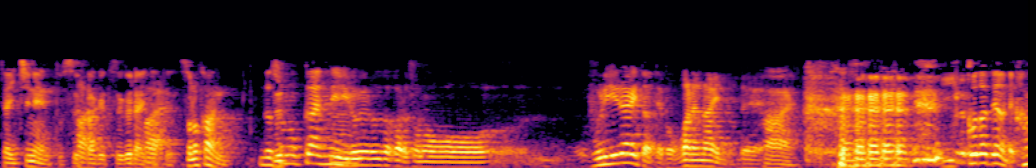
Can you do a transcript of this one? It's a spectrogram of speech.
じゃあ1年と数ヶ月ぐらい経って、はい。その間その間にいろいろだからそのフリーライターってやっぱお金ないので、はい。一戸建てなんて考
